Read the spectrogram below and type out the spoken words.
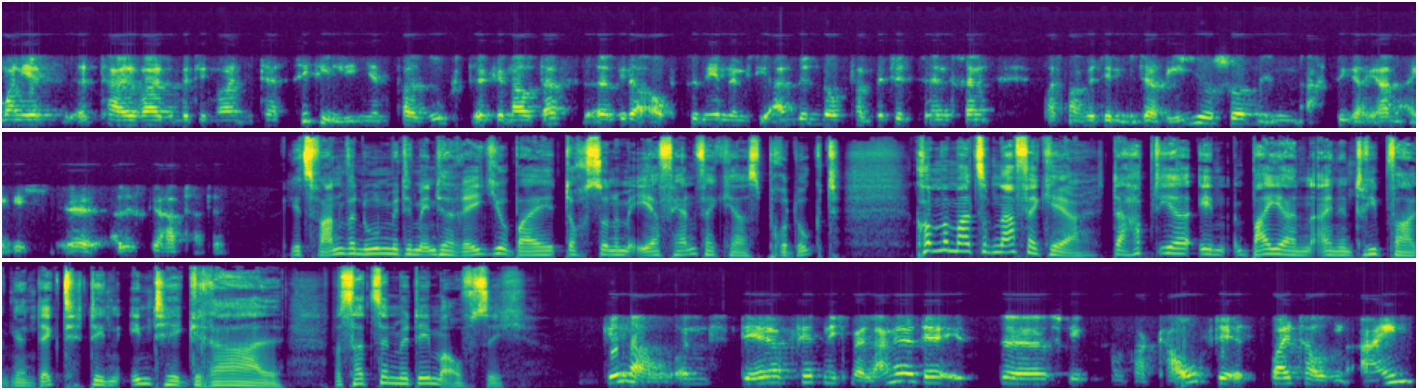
man jetzt äh, teilweise mit den neuen Intercity-Linien versucht, äh, genau das äh, wieder aufzunehmen, nämlich die Anbindung von Mittelzentren, was man mit dem Interregio schon in den 80er Jahren eigentlich äh, alles gehabt hatte. Jetzt waren wir nun mit dem Interregio bei doch so einem eher Fernverkehrsprodukt. Kommen wir mal zum Nahverkehr. Da habt ihr in Bayern einen Triebwagen entdeckt, den Integral. Was hat's denn mit dem auf sich? Genau, und der fährt nicht mehr lange, der ist, äh, steht zum Verkauf, der ist 2001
